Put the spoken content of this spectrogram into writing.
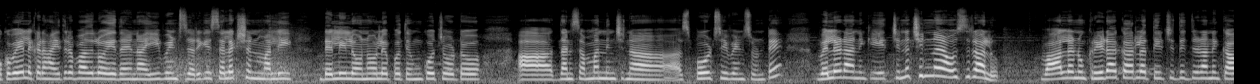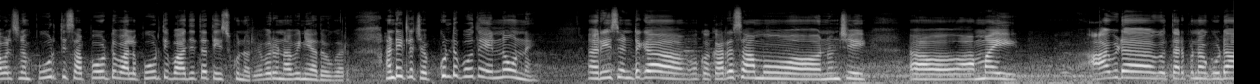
ఒకవేళ ఇక్కడ హైదరాబాద్లో ఏదైనా ఈవెంట్స్ జరిగి సెలక్షన్ మళ్ళీ ఢిల్లీలోనో లేకపోతే ఇంకో చోటో దానికి సంబంధించిన స్పోర్ట్స్ ఈవెంట్స్ ఉంటే వెళ్ళడానికి చిన్న చిన్న అవసరాలు. వాళ్ళను క్రీడాకారుల తీర్చిదిద్దడానికి కావాల్సిన పూర్తి సపోర్ట్ వాళ్ళ పూర్తి బాధ్యత తీసుకున్నారు. ఎవరు? నవీన్ యాదవ్ గారు. అంటే ఇట్లా చెప్పుకుంటూ పోతే ఎన్నో ఉన్నాయి. రీసెంట్గా ఒక కర్రసాము నుంచి అమ్మాయి ఆవిడ తరపున కూడా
